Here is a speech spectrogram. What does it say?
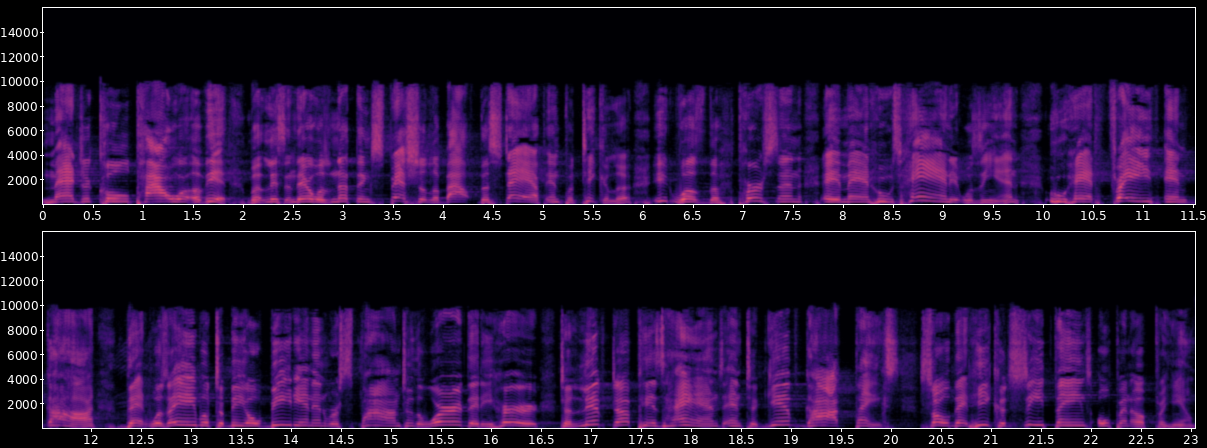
magical power of it. But listen, there was nothing special about the staff in particular. It was the person, a man whose hand it was in, who had faith in God that was able to be obedient and respond to the word that he heard, to lift up his hands and to give God thanks so that he could see things open up for him.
